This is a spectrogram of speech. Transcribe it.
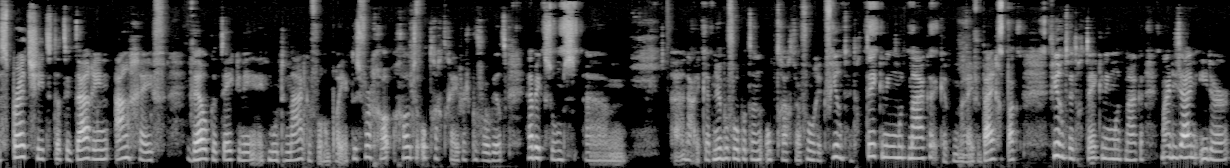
spreadsheet, dat ik daarin aangeef welke tekeningen ik moet maken voor een project. Dus voor gro grote opdrachtgevers bijvoorbeeld heb ik soms. Um, uh, nou, ik heb nu bijvoorbeeld een opdracht waarvoor ik 24 tekeningen moet maken. Ik heb hem maar even bijgepakt. 24 tekeningen moet maken, maar die zijn ieder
